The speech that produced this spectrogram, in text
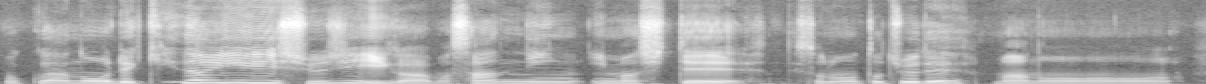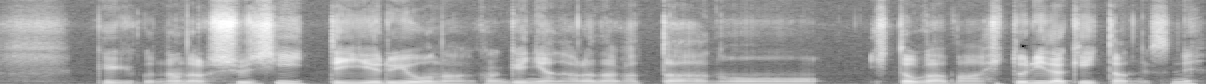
僕は、あの、歴代主治医が、まあ、3人いまして、その途中で、まあ、あの、結局、なんだろう、主治医って言えるような関係にはならなかった、あの、人が、まあ、1人だけいたんですね。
